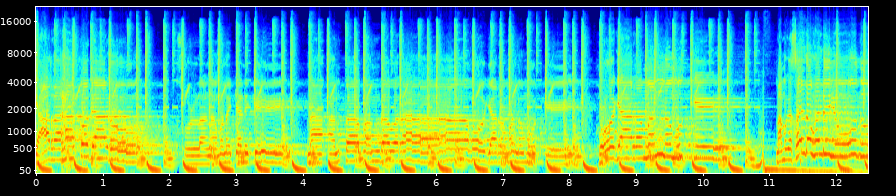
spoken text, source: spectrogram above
ಯಾರ ಹಾಕೋ ಬ್ಯಾಡೋ ಸುಳ್ಳ ನಮನ ಕೆಣಕಿ. ನಾ ಅಂತ ಬಂದವರ ಹೋಗ್ಯಾರ ಮಣ್ಣ ಮುಕ್ಕಿ. ಹೋಗ್ಯಾರ ಮಣ್ಣ ಮುಕ್ಕಿ. ನಮಗ ಸೈಡ ಹೊಡೆಯುವುದು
